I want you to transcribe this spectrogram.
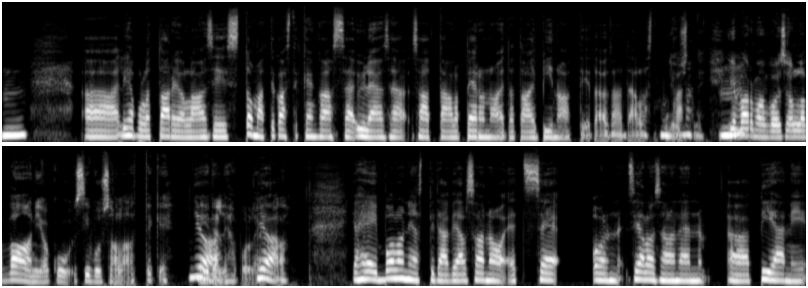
Hmm. Uh, lihapullat tarjolla on siis tomaattikastikkeen kanssa ja yleensä saattaa olla perunoita tai pinaattia tai jotain tällaista mukana. niin. mm. Ja varmaan voisi olla vaan joku sivusalaattikin Joo. niiden lihapullien Joo. Ja hei, Boloniasta pitää vielä sanoa, että se on, siellä on sellainen uh, pieni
